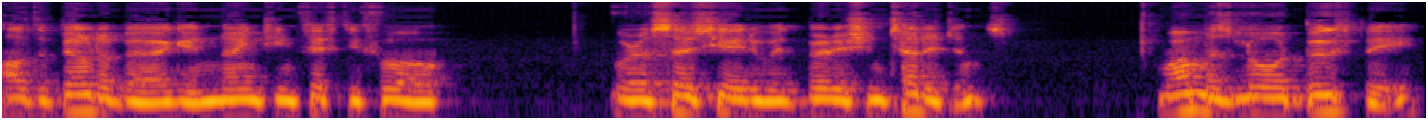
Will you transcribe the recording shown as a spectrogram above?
of the Bilderberg in 1954 were associated with British intelligence. One was Lord Boothby,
